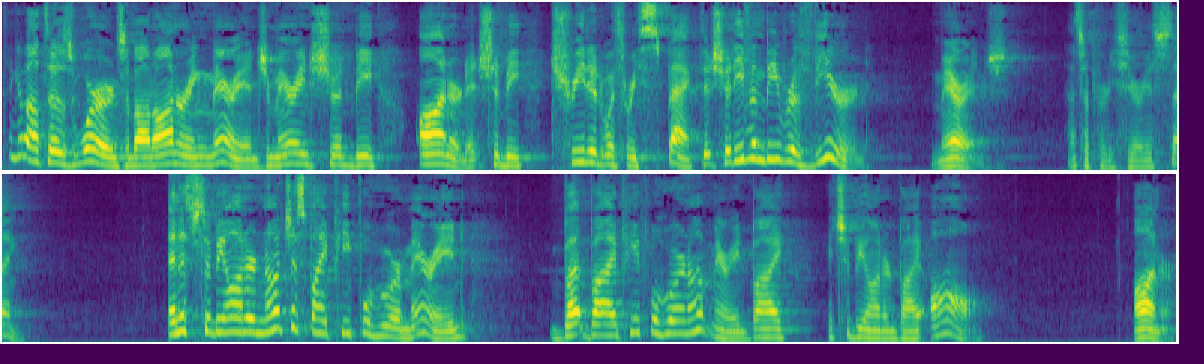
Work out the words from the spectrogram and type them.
Think about those words about honoring marriage. Marriage should be honored. It should be treated with respect. It should even be revered. Marriage. That's a pretty serious thing. And it's to be honored not just by people who are married, but by people who are not married. By it should be honored by all. Honor.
